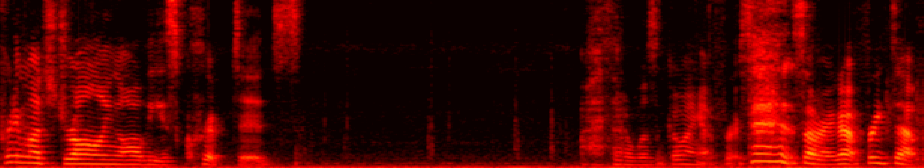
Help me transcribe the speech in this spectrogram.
Pretty much drawing all these cryptids. I thought I wasn't going at first. Sorry, I got freaked out.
